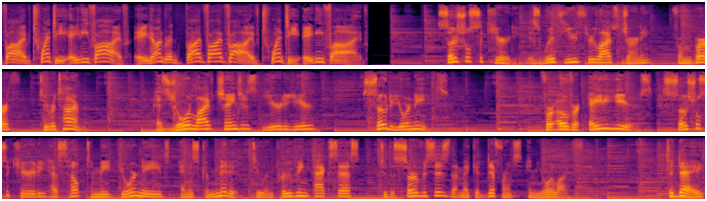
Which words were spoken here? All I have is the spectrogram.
2085. 800 555 2085. Social Security is with you through life's journey from birth to retirement. As your life changes year to year, so do your needs. For over 80 years, Social Security has helped to meet your needs and is committed to improving access to the services that make a difference in your life. Today,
